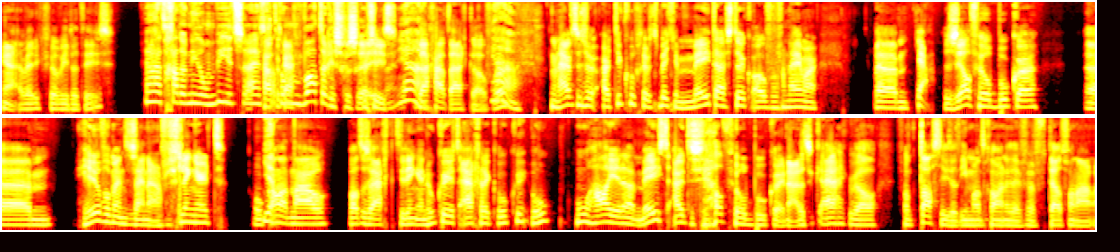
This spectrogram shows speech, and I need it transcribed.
Ja, weet ik veel wie dat is. Ja, het gaat ook niet om wie het schrijft, het gaat om wat er is geschreven. Precies, ja. daar gaat het eigenlijk over. Ja. En hij heeft dus een artikel geschreven, een beetje een metastuk over van, hé maar, um, ja, zelfhulpboeken. Um, heel veel mensen zijn daar verslingerd. Hoe Ja. kan dat nou? Wat is eigenlijk het ding? En hoe kun je het eigenlijk, hoe, kun hoe, hoe haal je nou het meest uit de zelfhulpboeken? Nou, dat is eigenlijk wel fantastisch dat iemand gewoon eens even vertelt van, nou,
